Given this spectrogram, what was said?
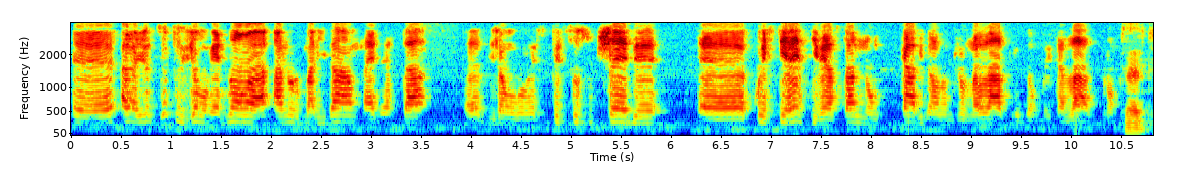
Eh, allora, innanzitutto diciamo che è nuova anormalità, ma in realtà, eh, diciamo come spesso succede, eh, questi eventi in realtà non capitano da un giorno all'altro e da un mese all'altro. Certo.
